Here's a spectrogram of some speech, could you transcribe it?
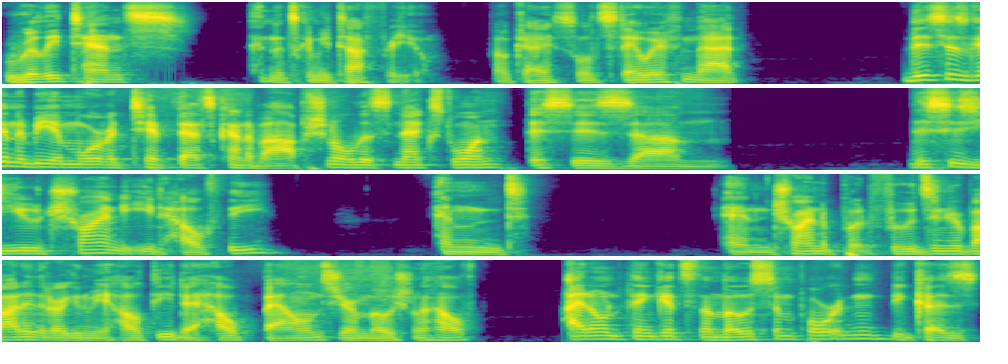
really tense and it's going to be tough for you. Okay. So let's stay away from that. This is going to be a more of a tip that's kind of optional. This next one, this is, um, this is you trying to eat healthy and, and trying to put foods in your body that are going to be healthy to help balance your emotional health. I don't think it's the most important because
